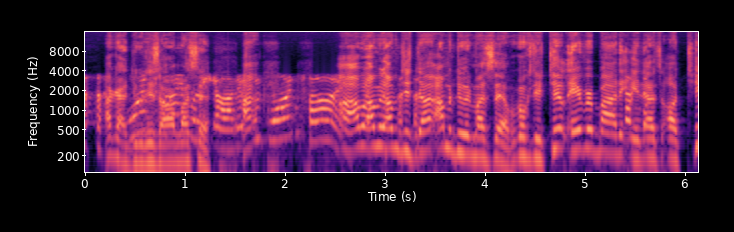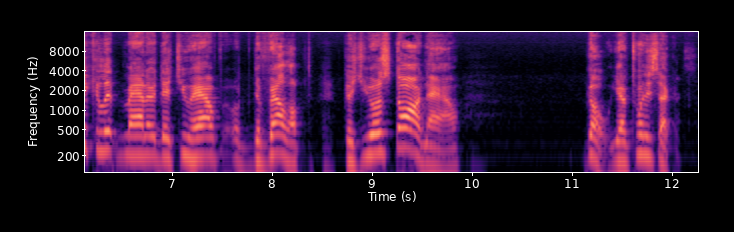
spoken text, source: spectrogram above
I got to do this all myself. Shot. It I, was one time. I, am I'm just. I'm gonna do it myself. I'm tell everybody in an articulate manner that you have developed because you're a star now. Go. You have 20 seconds.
